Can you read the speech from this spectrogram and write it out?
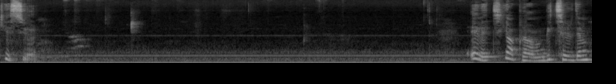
kesiyorum. Evet yaprağımı bitirdim.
